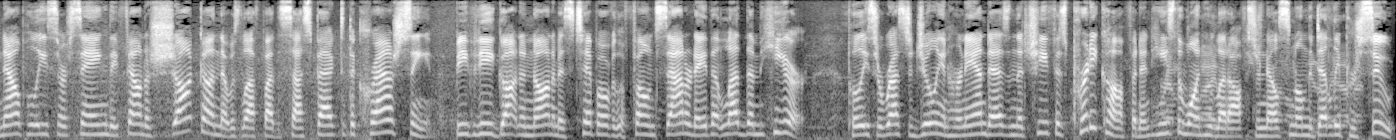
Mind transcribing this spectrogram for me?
Now police are saying they found a shotgun that was left by the suspect at the crash scene. BPD got an anonymous tip over the phone Saturday that led them here. Police arrested Julian Hernandez, and the chief is pretty confident he's the one who led Officer Nelson on the deadly pursuit.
